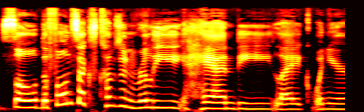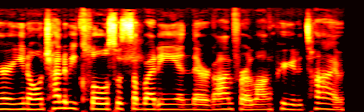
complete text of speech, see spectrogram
So the phone sex comes in really handy, like when you're, you know, trying to be close with somebody and they're gone for a long period of time.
